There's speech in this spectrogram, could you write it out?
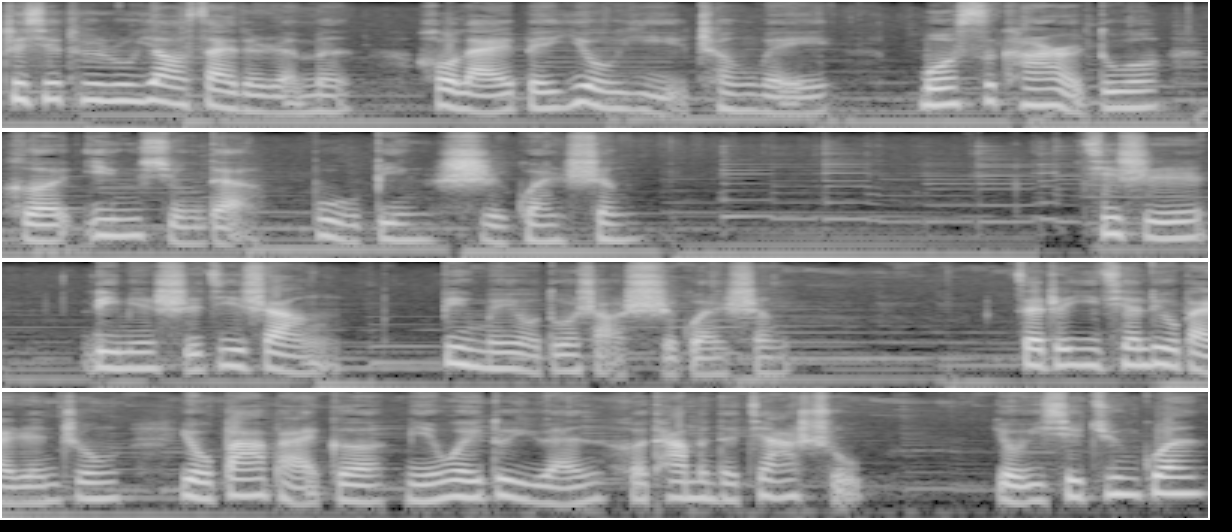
这些退入要塞的人们，后来被右翼称为“摩斯卡尔多”和“英雄的步兵士官生”。其实，里面实际上。并没有多少士官生，在这一千六百人中，有八百个民卫队员和他们的家属，有一些军官，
